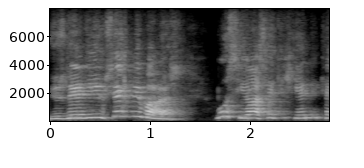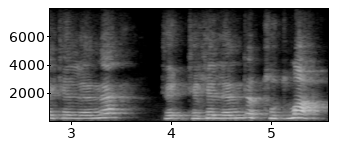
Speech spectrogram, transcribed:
%7 yüksek bir baraj. Bu siyaseti kendi tekellerine te, tekellerinde tutma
